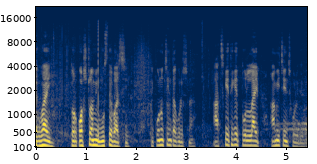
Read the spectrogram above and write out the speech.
দেখ ভাই তোর কষ্ট আমি বুঝতে পারছি। তুই কোনো চিন্তা করিস না। আজকে থেকে তোর লাইফ আমি চেঞ্জ করে দেবো।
